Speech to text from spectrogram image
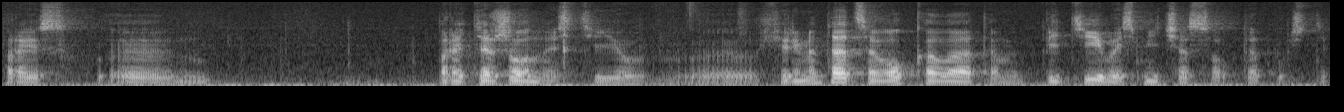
проис- э, протяженность ее э, ферментация около там, 5-8 часов, допустим.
